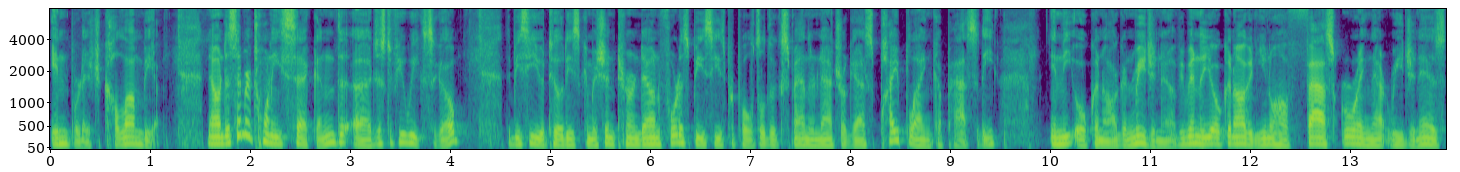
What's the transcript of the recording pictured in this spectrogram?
in British Columbia. Now, on December 22nd, uh, just a few weeks ago, the BC Utilities Commission turned down FortisBC's proposal to expand their natural gas pipeline capacity in the Okanagan region. Now, if you've been to the Okanagan, you know how fast growing that region is.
